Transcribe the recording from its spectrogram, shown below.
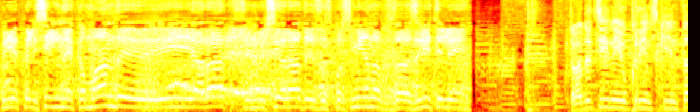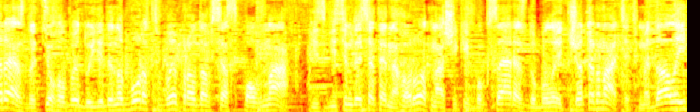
приехали сильные команды. И я рад. И мы все рады за спортсменов, за зрителей. Традиційний український інтерес до цього виду єдиноборств виправдався сповна. Із 80 нагород наші кікбоксери здобули 14 медалей,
